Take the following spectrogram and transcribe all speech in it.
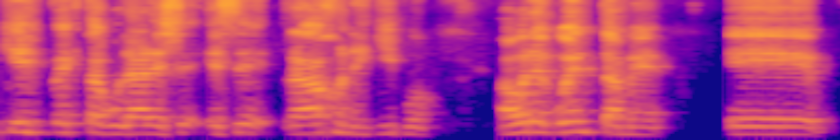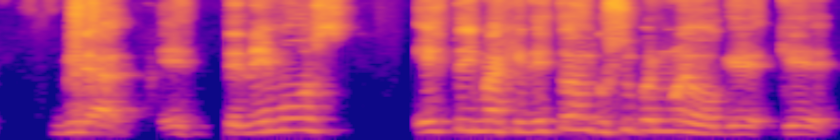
qué, espectacular ese, ese, trabajo en equipo. Ahora cuéntame, eh, mira, eh, tenemos esta imagen, esto es algo súper nuevo que, que,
